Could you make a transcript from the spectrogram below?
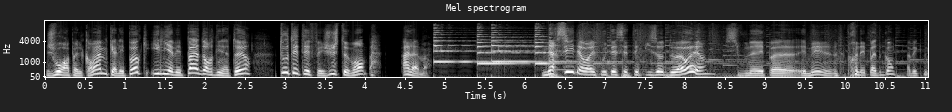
Je vous rappelle quand même qu'à l'époque, il n'y avait pas d'ordinateur, tout était fait justement bah, à la main. Merci d'avoir écouté cet épisode de Huawei. hein. Si vous n'avez pas aimé, ne prenez pas de gants avec nous.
